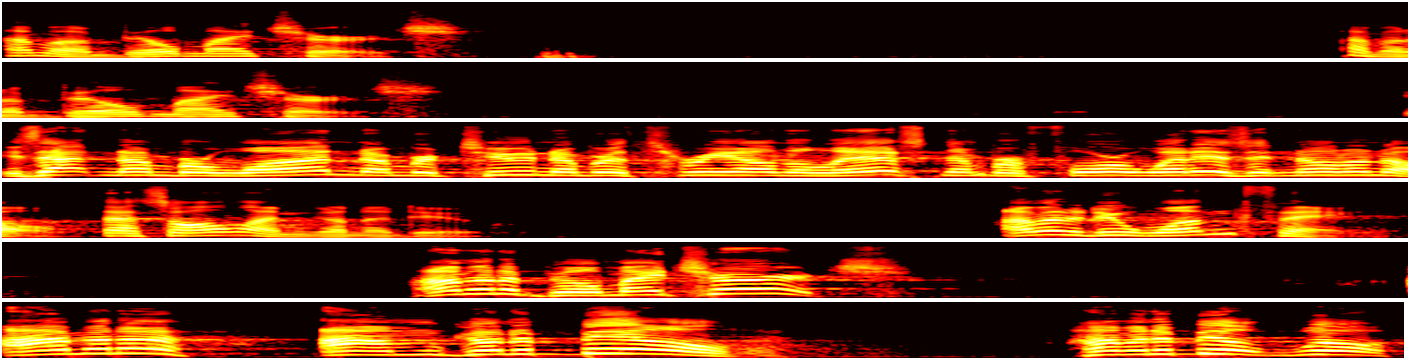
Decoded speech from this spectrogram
I'm going to build my church. I'm going to build my church. Is that number one, number two, number three on the list? Number four, what is it? No, no, no. That's all I'm going to do. I'm going to do one thing I'm going to build my church. I'm going to I'm going to build. I'm going to build. Well,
